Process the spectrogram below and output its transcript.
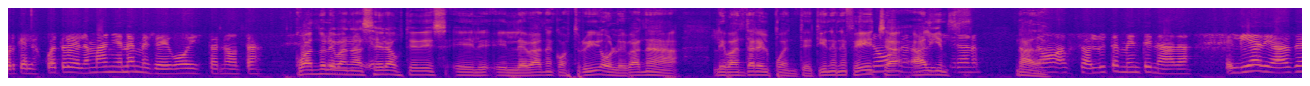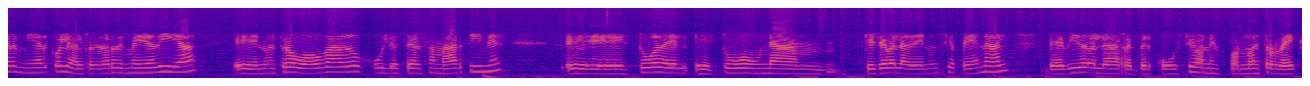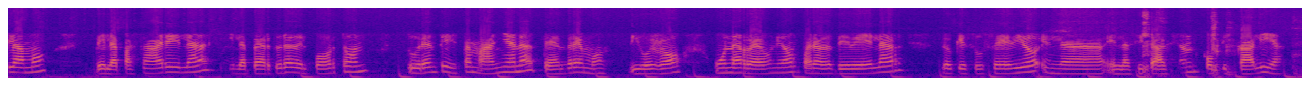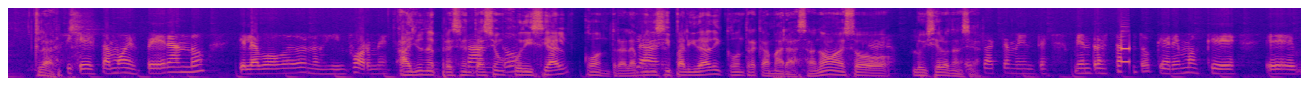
porque a las 4 de la mañana me llegó esta nota. ¿Cuándo le van a Eh, hacer a ustedes, le, le van a construir o le van a levantar el puente? ¿Tienen fecha? No, no, no ¿Alguien? dijeron- Nada. No, absolutamente nada. El día de ayer, miércoles, alrededor del mediodía, eh, nuestro abogado, Julio Cerza Martínez, eh, estuvo, del, estuvo una mm, que lleva la denuncia penal debido a las repercusiones por nuestro reclamo de la pasarela y la apertura del portón. Durante esta mañana tendremos, digo yo, una reunión para develar lo que sucedió en la, en la citación con Fiscalía. Claro. Así que estamos esperando que el abogado nos informe. Hay una presentación tanto, judicial contra la Claro. municipalidad y contra Camaraza, ¿no? Eso Claro. lo hicieron ayer. Exactamente. Mientras tanto, queremos que, eh,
